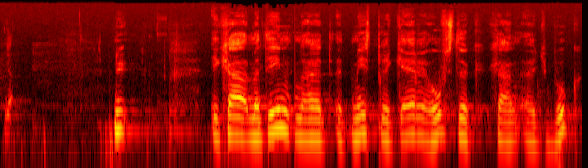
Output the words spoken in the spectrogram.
Ja. Nu, ik ga meteen naar het, het meest precaire hoofdstuk gaan uit je boek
